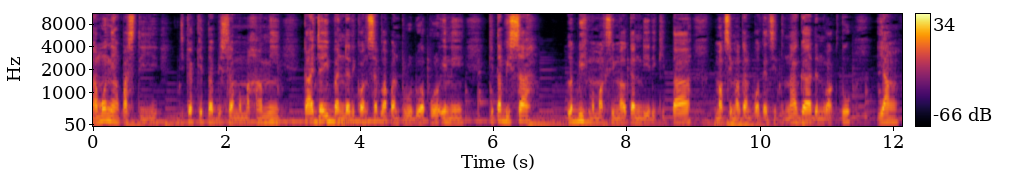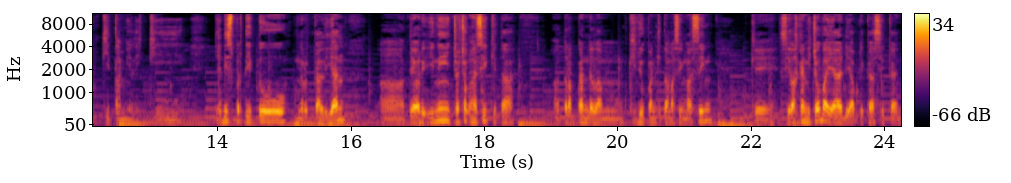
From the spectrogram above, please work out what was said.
Namun yang pasti, jika kita bisa memahami keajaiban dari konsep 80-20 ini, kita bisa lebih memaksimalkan diri kita, memaksimalkan potensi tenaga dan waktu yang kita miliki. Jadi seperti itu, menurut kalian uh, teori ini cocok nggak sih kita uh, terapkan dalam kehidupan kita masing-masing? Oke, silahkan dicoba ya, diaplikasikan.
